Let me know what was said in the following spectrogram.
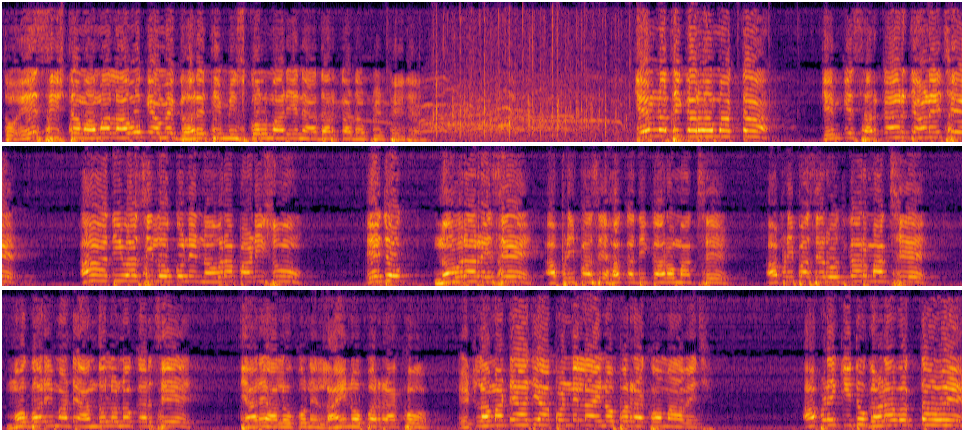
તો એ સિસ્ટમ આમાં લાવો કે અમે ઘરેથી મિસકોલ મારી અને આધાર કાર્ડ અપડેટ થઈ જાય. કેમ નથી કરવા માંગતા? કેમ કે સરકાર જાણે છે, આ આદિવાસી લોકોને નવરા પાડીશું. એ જો નવરા રહેશે, આપણી પાસે હક અધિકારો માંગશે, આપણી પાસે રોજગાર માંગશે, મોંઘવારી માટે આંદોલનો કરશે, ત્યારે આ લોકોને લાઈનો પર રાખો. એટલા માટે આજે આપણને લાઈનો પર રાખવામાં આવે છે. આપણે કીધું ઘણા વક્તાઓએ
